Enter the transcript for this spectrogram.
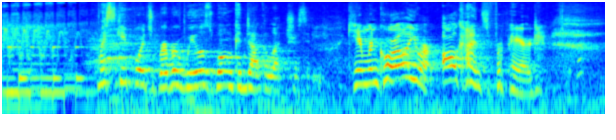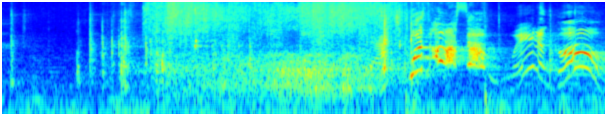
My skateboard's rubber wheels won't conduct electricity. Camryn Coyle, you are all kinds of prepared. That was awesome! Way to go!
